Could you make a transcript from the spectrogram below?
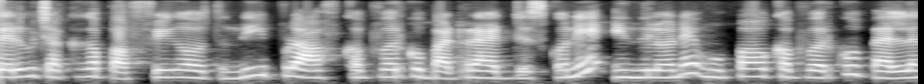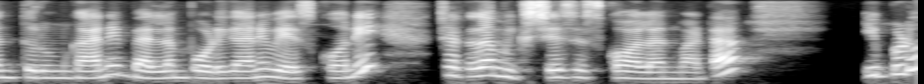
పెరుగు చక్కగా పఫీగా అవుతుంది. ఇప్పుడు హాఫ్ కప్ వరకు బటర్ యాడ్ చేసుకొని ఇందులోనే ముప్పావు కప్ వరకు బెల్లం తురుము కానీ బెల్లం పొడి కానీ వేసుకొని చక్కగా మిక్స్ చేసేసుకోవాలన్నమాట. ఇప్పుడు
